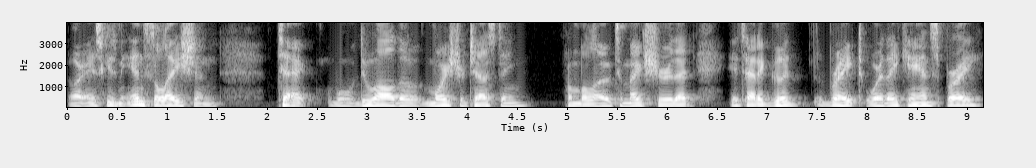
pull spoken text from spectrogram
or excuse me, insulation tech will do all the moisture testing from below to make sure that it's at a good rate where they can spray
